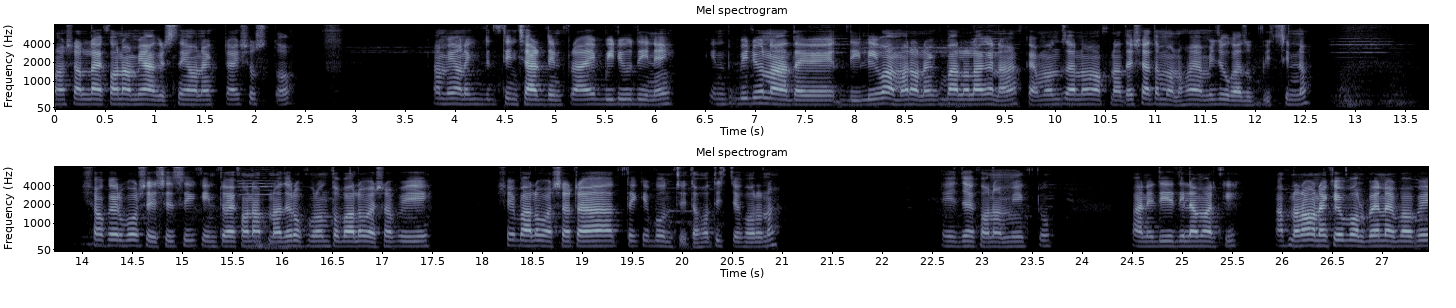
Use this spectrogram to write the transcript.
মাসাল্লাহ এখন আমি আগের চেয়ে অনেকটাই সুস্থ। আমি অনেক দিন, তিন চার দিন প্রায় ভিডিও দিই নাই। কিন্তু ভিডিও না দিলেও আমার অনেক ভালো লাগে না। কেমন যেন আপনাদের সাথে মনে হয় আমি যোগাযোগ বিচ্ছিন্ন। শখের বসে এসেছি, কিন্তু এখন আপনাদের অপরন্ত ভালোবাসা পেয়ে সে ভালোবাসাটা থেকে বঞ্চিত হতে ইচ্ছে করো না। এই যে এখন আমি একটু পানি দিয়ে দিলাম আর কি। আপনারা অনেকে বলবেন এভাবে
